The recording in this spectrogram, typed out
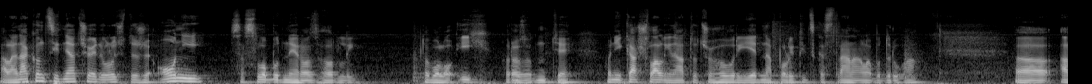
Ale na konci dňa, čo je dôležité, že oni sa slobodne rozhodli. To bolo ich rozhodnutie. Oni kašlali na to, čo hovorí jedna politická strana alebo druhá. A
